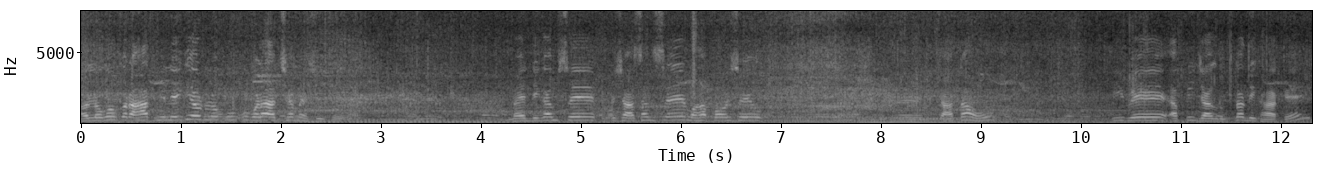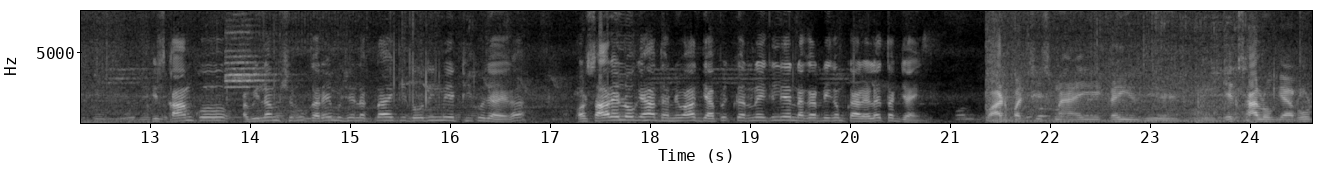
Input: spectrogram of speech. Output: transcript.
और लोगों को राहत मिलेगी और लोगों को बड़ा अच्छा महसूस होगा। मैं निगम से, प्रशासन से, महापौर से चाहता हूँ कि वे अपनी जागरूकता दिखा के इस काम को अविलंब शुरू करें। मुझे लगता है कि दो दिन में ठीक हो जाएगा। और सारे लोग यहाँ धन्यवाद ज्ञापित करने के लिए नगर निगम कार्यालय तक जाएँगे। वार्ड पच्चीस में है, ये कई एक साल हो गया, रोड,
